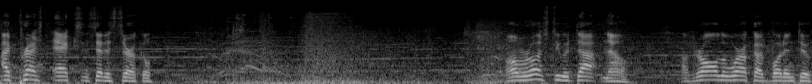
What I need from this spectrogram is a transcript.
I pressed X instead of circle. I'm rusty with that now. After all the work I've put into.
